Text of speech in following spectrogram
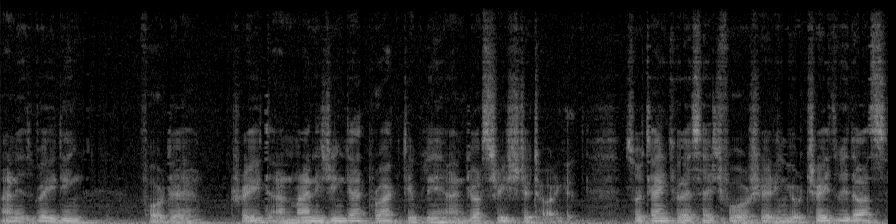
and is waiting for the trade and managing that proactively and just reach the target. So thank you SH for sharing your trades with us.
